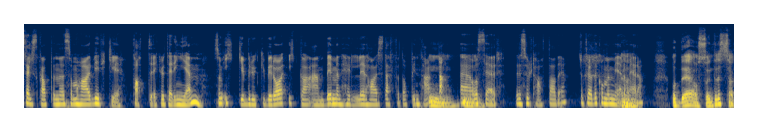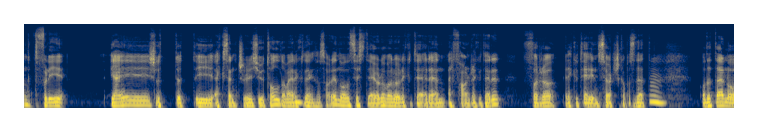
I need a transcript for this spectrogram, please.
selskapene som har virkelig tatt rekruttering hjem. Som ikke bruker byrå, ikke har Ambi, men heller har staffet opp internt. Da, Mm, mm. Og ser resultatet av det. Det tror jeg det kommer mer og mer av. Og det er også interessant, fordi jeg sluttet i Accenture i 2012. Da var jeg rekrutteringsansvarlig. Noe av det siste jeg gjorde, var å rekruttere en erfaren rekrutterer for å rekruttere inn search-kapasitet. Og dette er nå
